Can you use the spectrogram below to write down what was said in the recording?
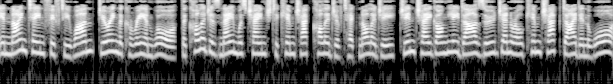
In 1951, during the Korean War, the college's name was changed to Kim Chaek College of Technology. Jin Che Gongyi Da Zu General Kim Chaek died in the war.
